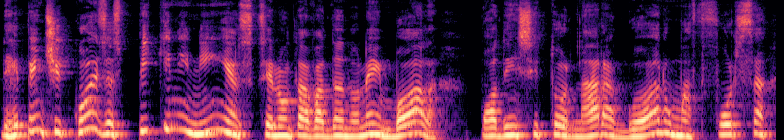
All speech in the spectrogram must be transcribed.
de repente coisas pequenininhas que você não estava dando nem bola podem se tornar agora uma força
